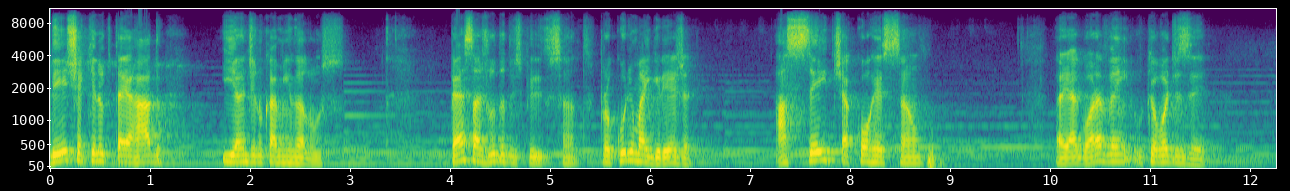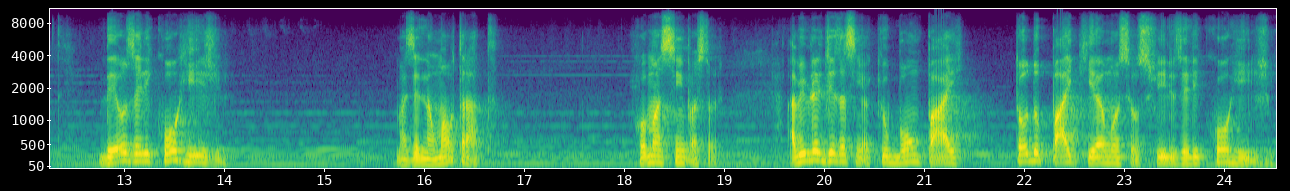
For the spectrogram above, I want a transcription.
deixe aquilo que está errado e ande no caminho da luz. Peça ajuda do Espírito Santo, procure uma igreja, aceite a correção. Daí agora vem o que eu vou dizer. Deus ele corrige, mas ele não maltrata. Como assim, pastor? A Bíblia diz assim, ó, que o bom pai, todo pai que ama os seus filhos, ele corrige.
